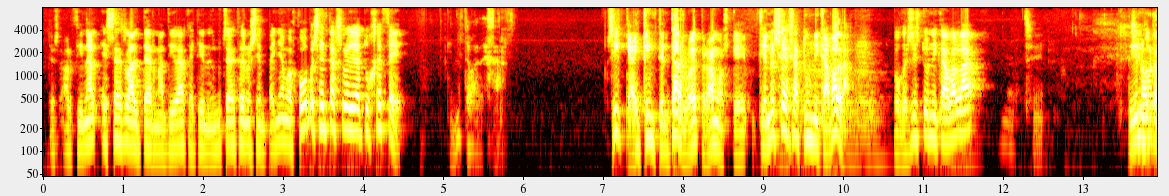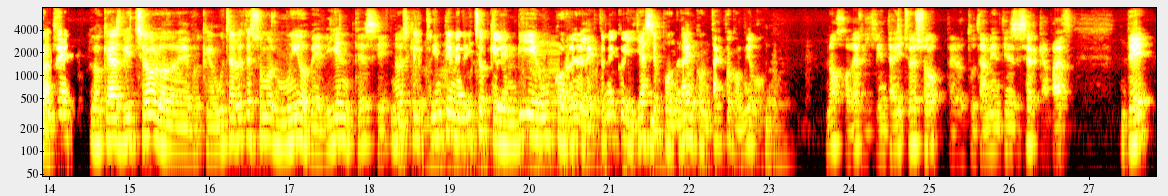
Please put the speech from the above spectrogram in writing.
Entonces, al final, esa es la alternativa que tienes. Muchas veces nos empeñamos, ¿puedo presentárselo ya a tu jefe? Que no te va a dejar. Sí, que hay que intentarlo, ¿eh? pero vamos, que, que no sea esa tu única bala. Porque si es tu única bala, sí. tiene otras. Lo que has dicho, lo de, porque muchas veces somos muy obedientes. No, es que el cliente me ha dicho que le envíe un correo electrónico y ya se pondrá en contacto conmigo. No, joder, el cliente ha dicho eso, pero tú también tienes que ser capaz de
